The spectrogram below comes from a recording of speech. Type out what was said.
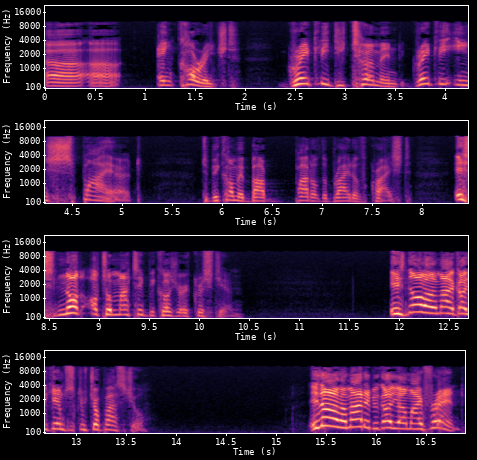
uh, uh, encouraged, greatly determined, greatly inspired to become a part of the bride of Christ. It's not automatic because you're a Christian. It's not automatic because you came to scripture pasture. It's not automatic because you're my friend.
